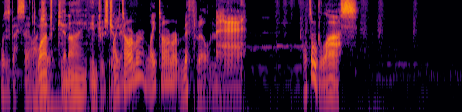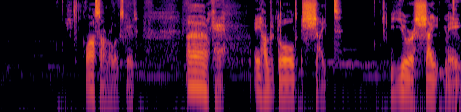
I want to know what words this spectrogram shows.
What does this guy sell, actually? What can I interest you Light in? armor? Light armor? Mithril? Meh. I want some glass. Glass armor looks good. Uh, okay. 800 gold. Shite. You're shite, mate.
